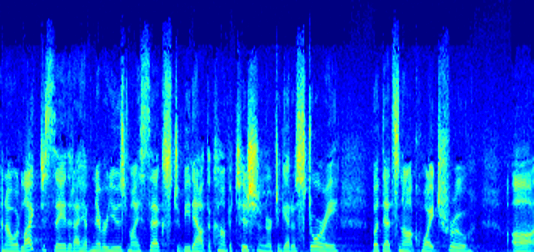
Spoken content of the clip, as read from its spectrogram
And I would like to say that I have never used my sex to beat out the competition or to get a story, but that's not quite true. Uh,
